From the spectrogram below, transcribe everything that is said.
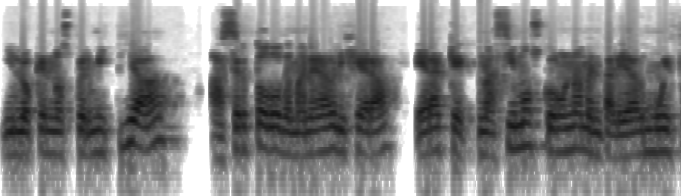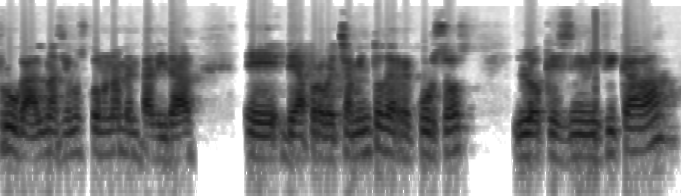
y lo que nos permitía hacer todo de manera ligera era que nacimos con una mentalidad muy frugal, nacimos con una mentalidad eh, de aprovechamiento de recursos, lo que significaba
